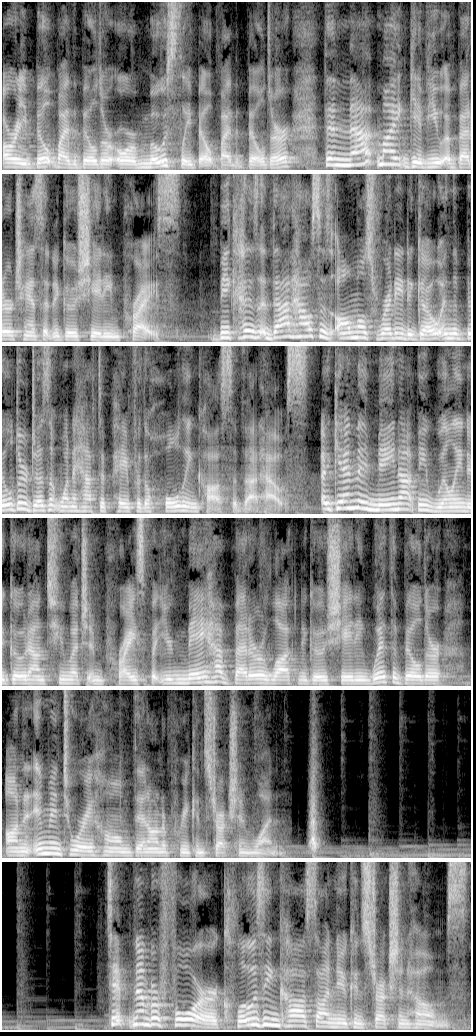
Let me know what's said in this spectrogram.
already built by the builder or mostly built by the builder, then that might give you a better chance at negotiating price because that house is almost ready to go and the builder doesn't want to have to pay for the holding costs of that house. Again, they may not be willing to go down too much in price, but you may have better luck negotiating with a builder on an inventory home than on a pre construction one. Tip number four closing costs on new construction homes.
